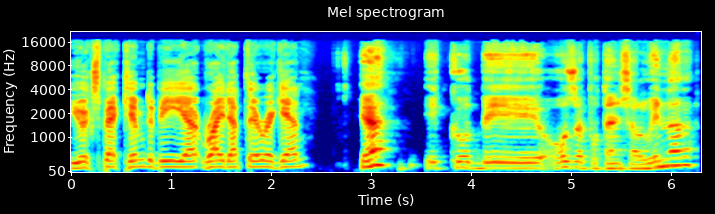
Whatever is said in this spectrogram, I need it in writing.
You expect him to be uh, right up there again? Yeah, it could be also a potential winner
